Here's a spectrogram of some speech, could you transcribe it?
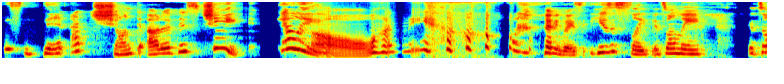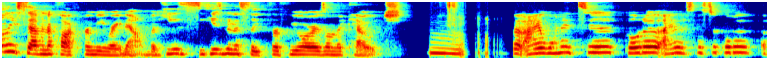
he's bit a chunk out of his cheek. Kelly. Oh, honey. Anyways, he's asleep. It's only it's only seven o'clock for me right now, but he's he's been asleep for a few hours on the couch. Mm. But I wanted to go to I was supposed to go to a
